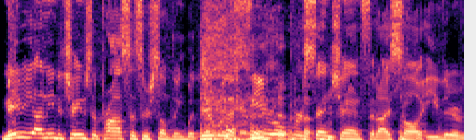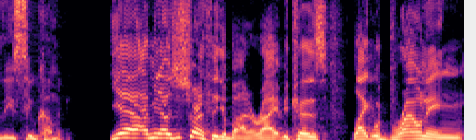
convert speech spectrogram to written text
maybe I need to change the process or something. But there was zero percent chance that I saw either of these two coming. Yeah, I mean, I was just trying to think about it, right? Because like with Browning,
